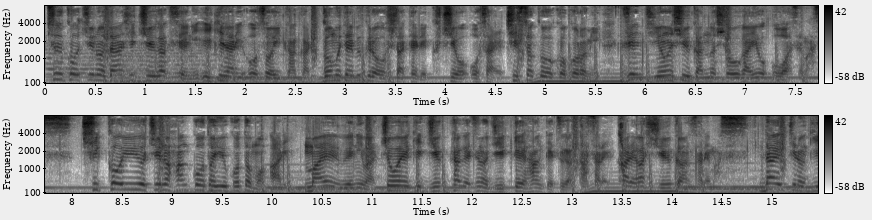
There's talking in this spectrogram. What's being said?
通行中の男子中学生にいきなり襲いかかり、ゴム手袋をした手で口を押さえ、窒息を試み、全治4週間の障害を負わせます。執行猶予中の犯行ということもあり、前上には懲役10ヶ月の実刑判決が課され、彼は収監されます。第一の犠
